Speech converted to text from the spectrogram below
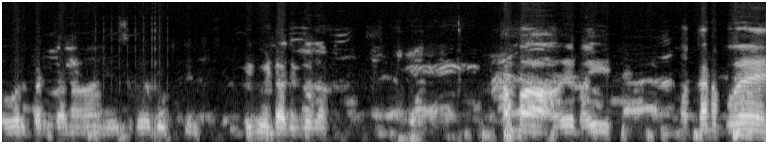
कव्हर करताना हे सगळ्या गोष्टी. एक मिनिट आधी जरा. थांबा. अरे बाई धक्का नकोय.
